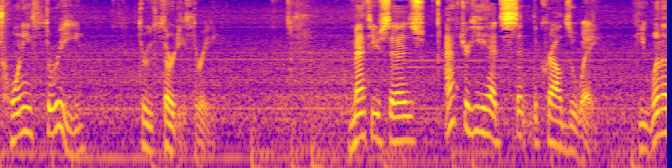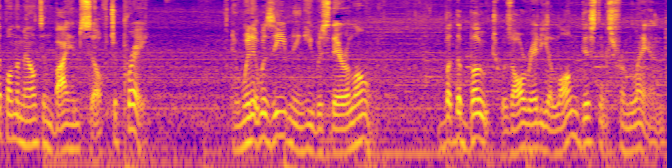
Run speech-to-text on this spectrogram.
23 through 33. Matthew says, After he had sent the crowds away, he went up on the mountain by himself to pray. And when it was evening, he was there alone. But the boat was already a long distance from land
